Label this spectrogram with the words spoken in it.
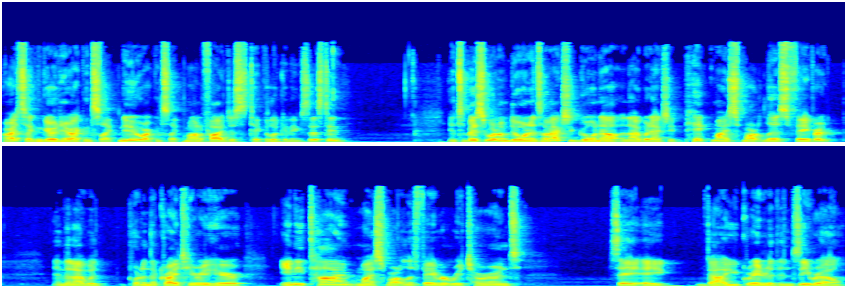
All right, so I can go in here, I can select new, or I can select modify just to take a look at existing. And so basically what I'm doing is I'm actually going out and I would actually pick my smart list favorite, and then I would put in the criteria here. Anytime my smart list favorite returns, say a value greater than zero,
